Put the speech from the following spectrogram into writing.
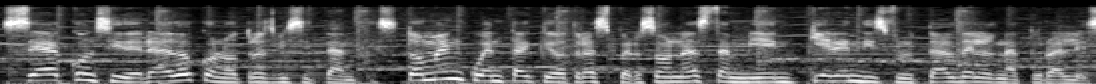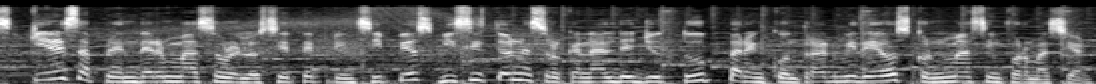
Sea considerado con otros visitantes. Toma en que otras personas también quieren disfrutar de la naturaleza. ¿Quieres aprender más sobre los siete principios? Visita nuestro canal de YouTube para encontrar videos con más información.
